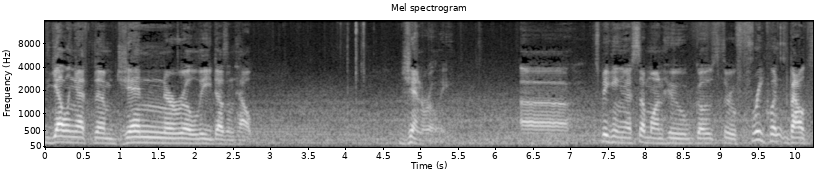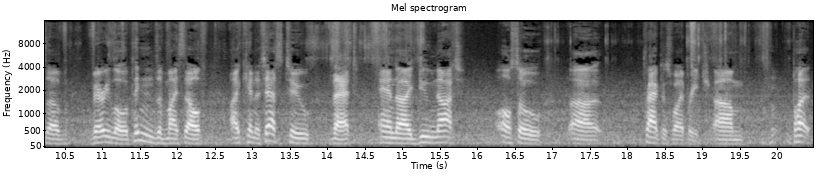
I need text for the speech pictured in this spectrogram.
yelling at them generally doesn't help. Generally. Uh, speaking as someone who goes through frequent bouts of very low opinions of myself, I can attest to that, and I do not also uh, practice what I preach. Um, but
